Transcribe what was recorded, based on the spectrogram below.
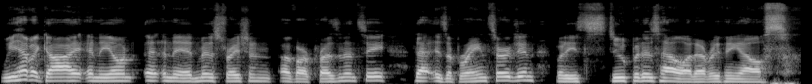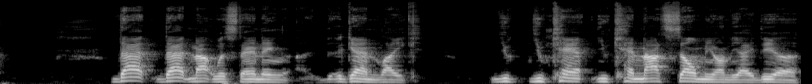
We have a guy in the own in the administration of our presidency that is a brain surgeon, but he's stupid as hell at everything else. that that notwithstanding again like you you can't you cannot sell me on the idea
